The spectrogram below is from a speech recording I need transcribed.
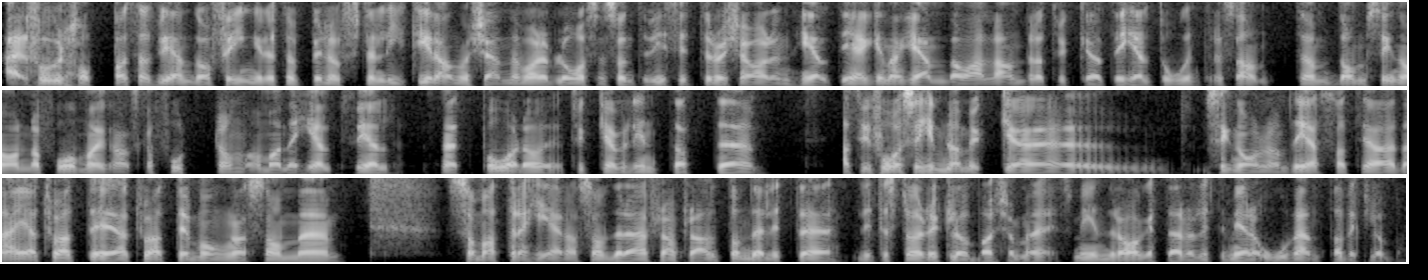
Jag får väl hoppas att vi ändå har fingret upp i luften lite grann och känner var det blåser så inte vi sitter och kör en helt egen agenda och alla andra tycker att det är helt ointressant. De, de signalerna får man ju ganska fort om, om man är helt fel snett på det. Jag tycker väl inte att eh, att vi får så himla mycket eh, signaler om det. Så att jag, nej, jag, tror att det, jag tror att det är många som, eh, som attraheras av det där. Framförallt om det är lite, lite större klubbar som är, som är indraget där och lite mer oväntade klubbar.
